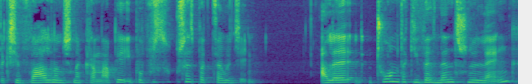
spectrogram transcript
tak się walnąć na kanapie i po prostu przespać cały dzień. Ale czułam taki wewnętrzny lęk,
